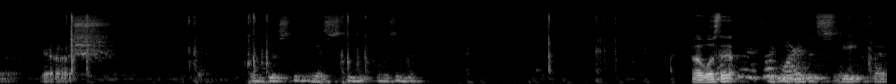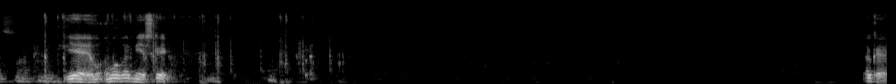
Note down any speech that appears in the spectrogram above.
Uh, Gosh, So just hitting escape, wasn't it? uh, what's that? If you hit escape, that's not gonna. Yeah, it won't let me escape. Okay,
